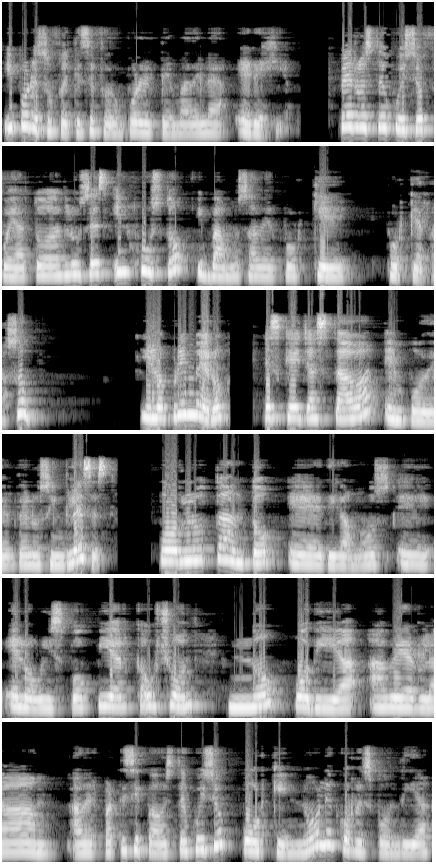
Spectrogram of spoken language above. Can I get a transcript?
Y por eso fue que se fueron por el tema de la herejía. Pero este juicio fue a todas luces injusto y vamos a ver por qué, por qué razón. Y lo primero es que ella estaba en poder de los ingleses. Por lo tanto, eh, digamos, eh, el obispo Pierre Cauchon no podía haberla, haber participado en este juicio porque no le correspondía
